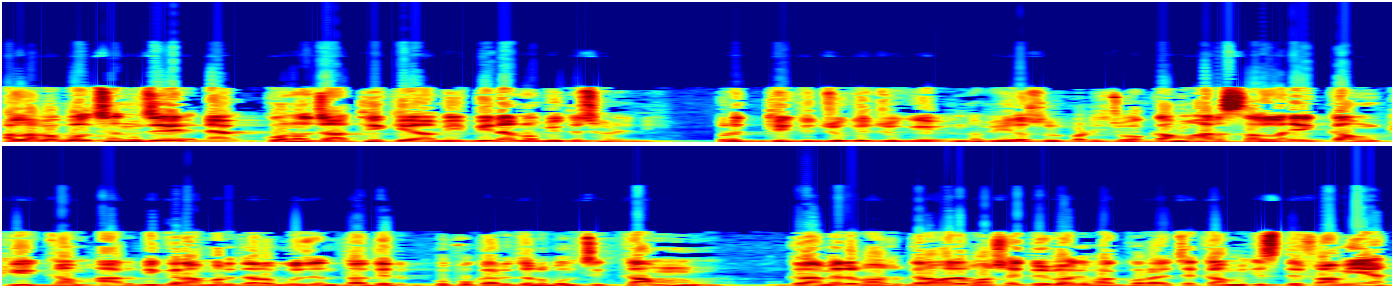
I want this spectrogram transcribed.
আল্লাহ বলছেন যে কোন জাতিকে আমি বিনা নবীতে ছাড়িনি। প্রত্যেক যুগে যুগে নবী রসুল পাঠিয়েছে। ওকাম আর সাল্লা এই কামকে কাম আরবি গ্রামার যারা বুঝেন, তাদের উপকারের জন্য বলছি, কাম গ্রামের গ্রামের ভাষায় দুই ভাগে ভাগ করা হয়েছে। কাম ইস্তেফামিয়া,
